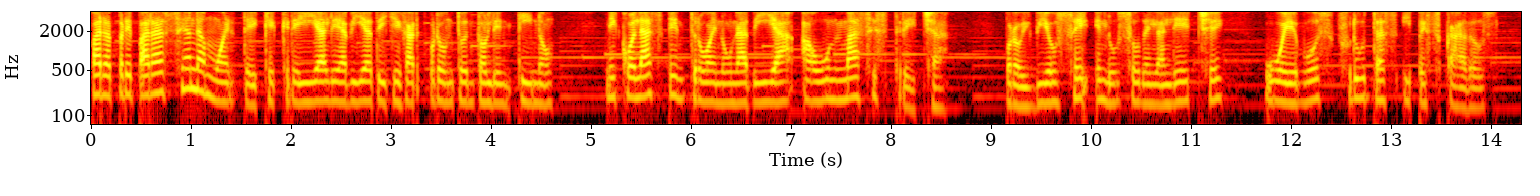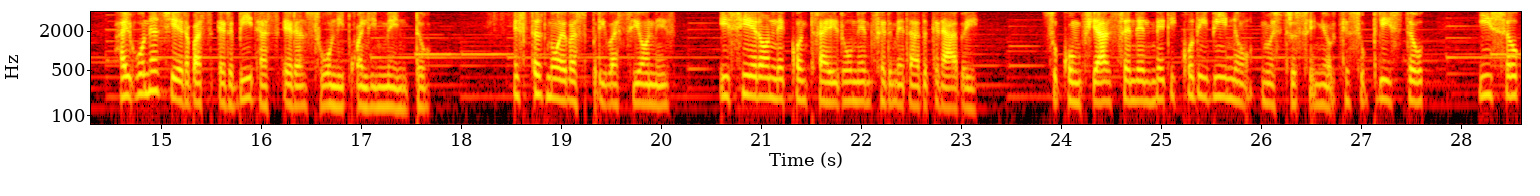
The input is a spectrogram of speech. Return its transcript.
Para prepararse a la muerte que creía le había de llegar pronto en Tolentino, Nicolás entró en una vía aún más estrecha. Prohibióse el uso de la leche, huevos, frutas y pescados algunas hierbas hervidas eran su único alimento. Estas nuevas privaciones hicieronle contraer una enfermedad grave. Su confianza en el médico divino, nuestro Señor Jesucristo, hizo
